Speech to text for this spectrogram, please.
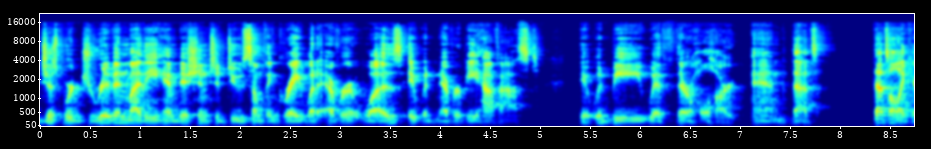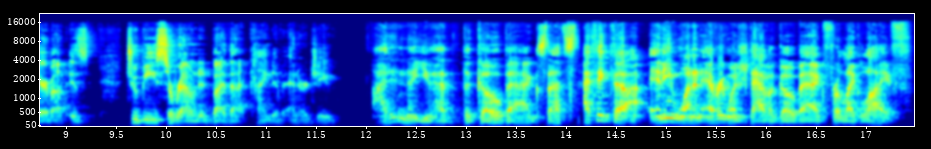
just were driven by the ambition to do something great, whatever it was, it would never be half-assed. It would be with their whole heart. And that's that's all I care about is to be surrounded by that kind of energy. I didn't know you had the go bags. That's I think that anyone and everyone should have a go bag for like life.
